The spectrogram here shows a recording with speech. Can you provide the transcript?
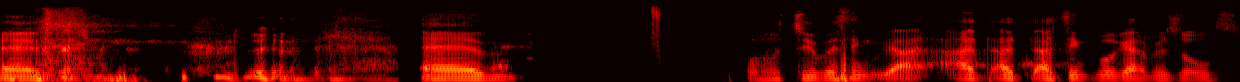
Um, um, what do I think? I, I, I think we'll get a result.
